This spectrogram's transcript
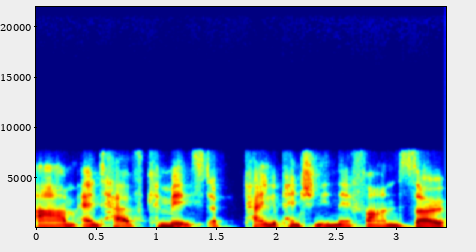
um, and have commenced a, paying a pension in their fund. So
